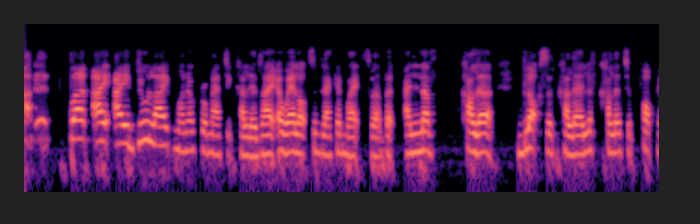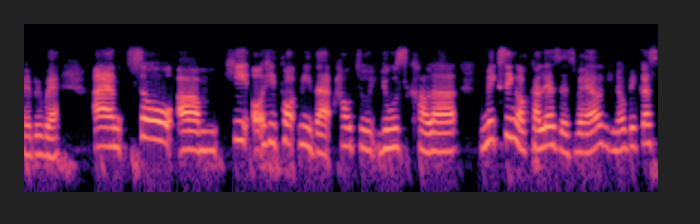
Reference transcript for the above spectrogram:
but I, I do like monochromatic colors. I, I wear lots of black and white as well, but I love color, blocks of color. I love color to pop everywhere. And so um, he uh, he taught me that how to use color, mixing of colors as well. You know, because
